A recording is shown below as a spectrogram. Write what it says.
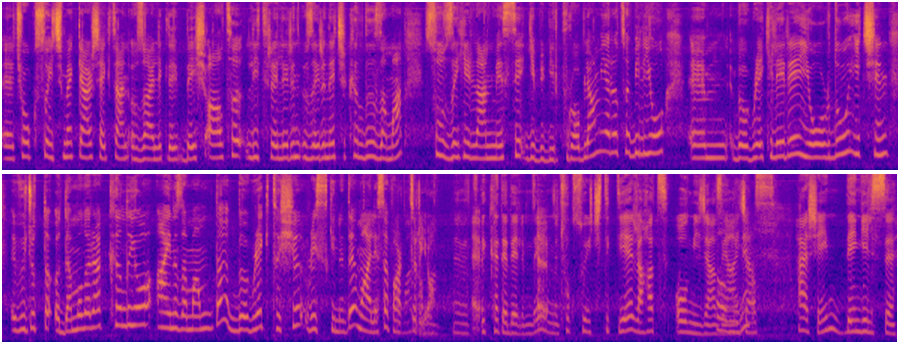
E, çok su içmek gerçekten özellikle 5-6 litrelerin üzerine çıkıldığı zaman su zehirlenmesi gibi bir problem yaratabiliyor. E, böbrekleri yorduğu için vücutta ödem olarak kalıyor. Aynı zamanda böbrek taşı riskini de maalesef arttırıyor. Aman, Evet, dikkat edelim değil mi? Çok su içtik diye rahat olmayacağız, yani. Olmayacağız. Her şeyin dengelisi.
